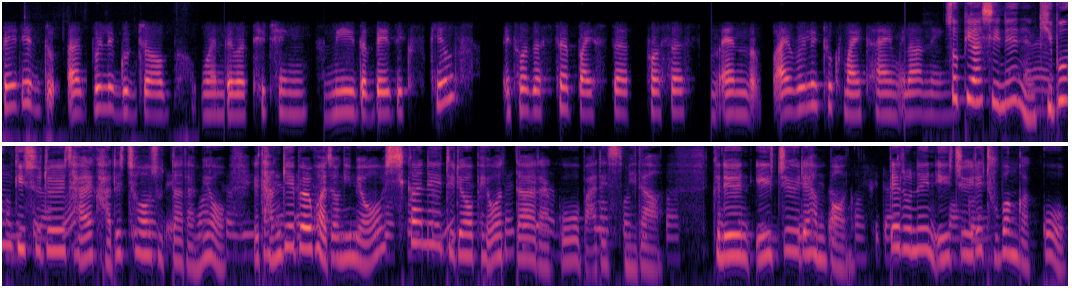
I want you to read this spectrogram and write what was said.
They did a really good job when they were teaching me the basic skills. It was a step by step process. And I really took my time learning. 소피아 씨는 기본 기술을 잘 가르쳐 줬다라며 단계별 과정이며 시간을 들여 배웠다라고 말했습니다. 그는 일주일에 한 번, 때로는 일주일에 두 번 갔고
